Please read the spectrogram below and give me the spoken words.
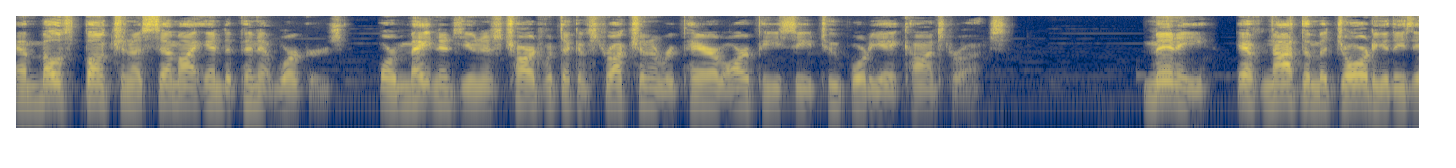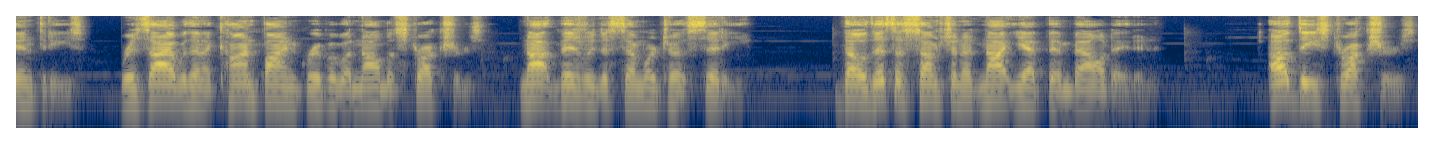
and most function as semi-independent workers, or maintenance units charged with the construction and repair of RPC-248 constructs. Many, if not the majority of these entities, reside within a confined group of anomalous structures, not visually dissimilar to a city, though this assumption has not yet been validated. Of these structures,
